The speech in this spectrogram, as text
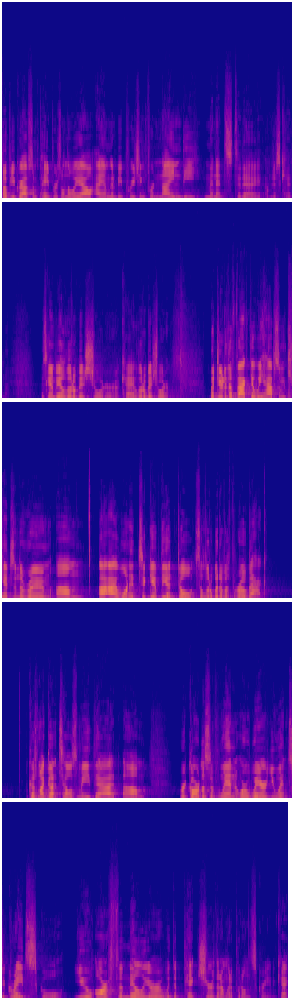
Hope you grab some papers on the way out. I am going to be preaching for 90 minutes today. I'm just kidding. It's going to be a little bit shorter, okay? A little bit shorter. But due to the fact that we have some kids in the room, um, I, I, wanted to give the adults a little bit of a throwback because my gut tells me that um, regardless of when or where you went to grade school, you are familiar with the picture that I'm going to put on the screen, okay?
